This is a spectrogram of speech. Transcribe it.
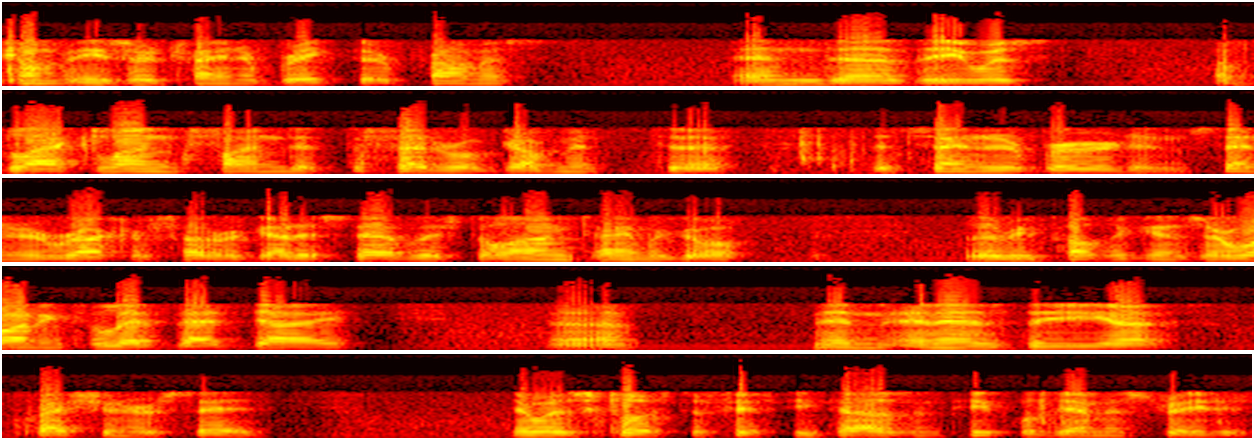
companies are trying to break their promise, and uh, there was a black lung fund that the federal government uh, that Senator Byrd and Senator Rockefeller got established a long time ago. The Republicans are wanting to let that die. Uh, and, and as the uh, questioner said, there was close to 50,000 people demonstrated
